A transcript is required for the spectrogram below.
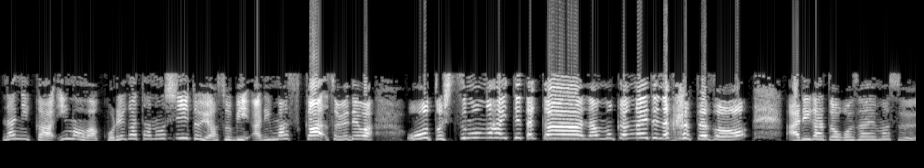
何か今はこれが楽しいという遊びありますか？それでは、おーっと質問が入ってたかー何も考えてなかったぞありがとうございます。遊び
